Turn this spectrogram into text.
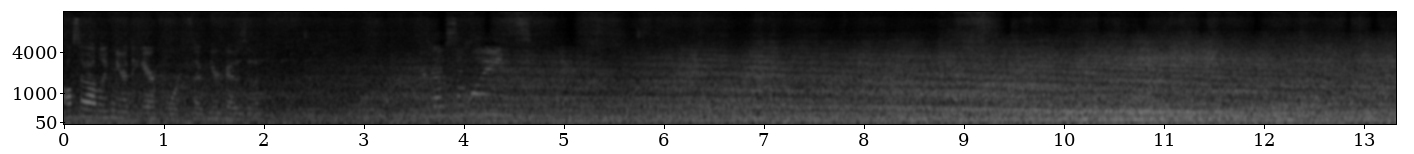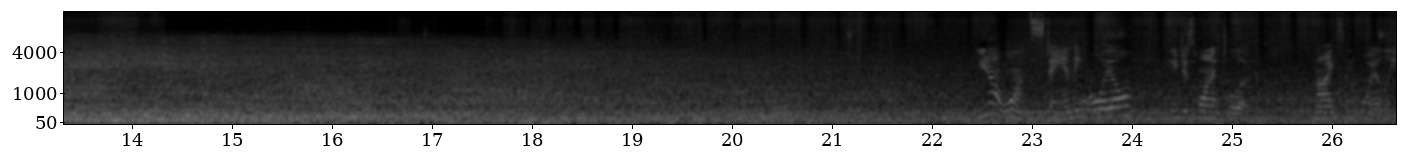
also, I live near the airport, so here goes a here goes some planes. You don't want standing oil, you just want it to look nice and oily.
